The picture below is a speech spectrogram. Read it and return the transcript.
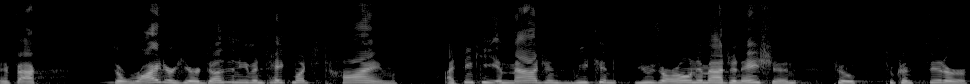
In fact, the writer here doesn't even take much time I think he imagines we can use our own imagination to, to consider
